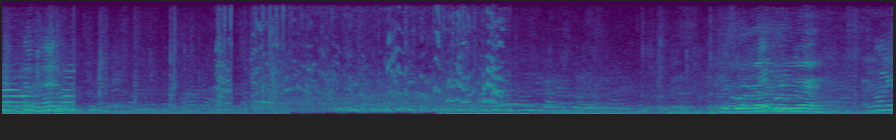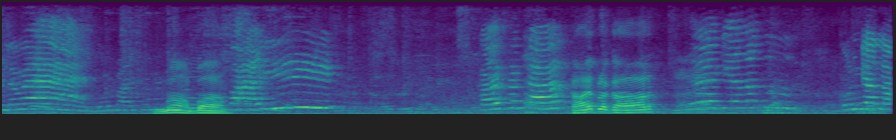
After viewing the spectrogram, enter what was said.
आता घर Golden बाबा काय प्रकार काय प्रकार ए, गेला तू. कोण गेला आ,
